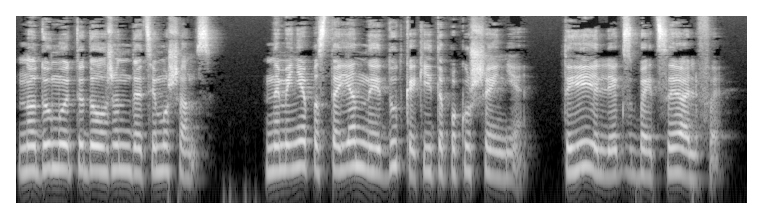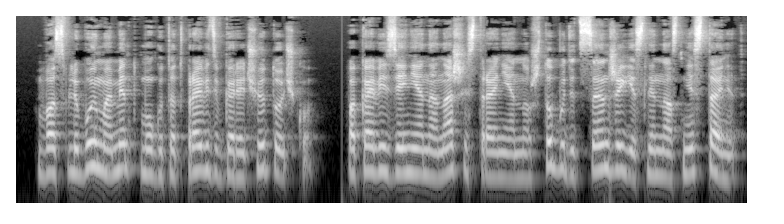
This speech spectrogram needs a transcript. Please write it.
Но думаю, ты должен дать ему шанс. На меня постоянно идут какие-то покушения. Ты Лекс – бойцы Альфы. Вас в любой момент могут отправить в горячую точку. Пока везение на нашей стороне, но что будет с Энджи, если нас не станет?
